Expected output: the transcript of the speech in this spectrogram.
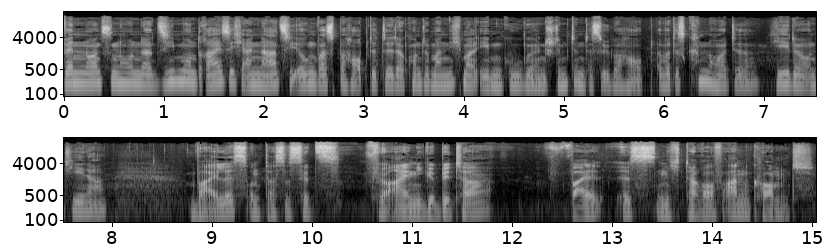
wenn 1937 ein Nazi irgendwas behauptete, da konnte man nicht mal eben googeln, stimmt denn das überhaupt? Aber das kann heute jede und jeder. Weil es, und das ist jetzt für einige bitter, weil es nicht darauf ankommt.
